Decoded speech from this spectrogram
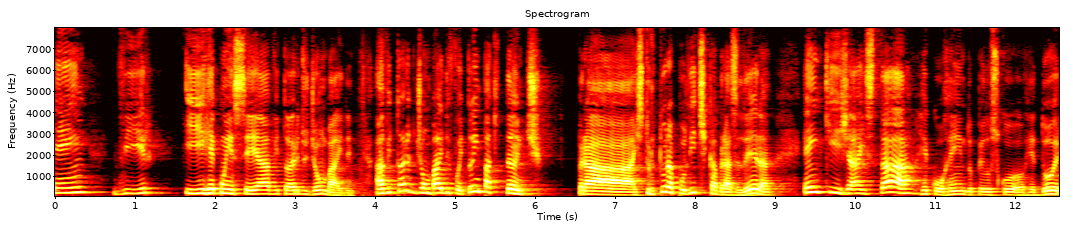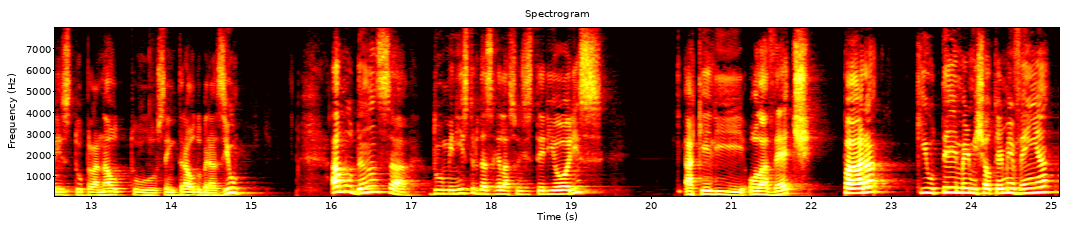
em vir e reconhecer a vitória do John Biden. A vitória do John Biden foi tão impactante para a estrutura política brasileira em que já está recorrendo pelos corredores do Planalto Central do Brasil a mudança do ministro das Relações Exteriores, aquele Olavete, para que o Temer, Michel Temer, venha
